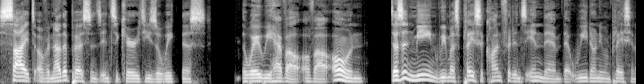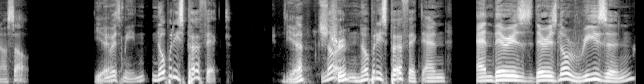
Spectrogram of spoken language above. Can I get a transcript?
sight of another person's insecurities or weakness the way we have our of our own doesn't mean we must place a confidence in them that we don't even place in ourselves. Yeah. You with me? Nobody's perfect. Yeah. No, true. nobody's perfect, and and there is there is no reason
